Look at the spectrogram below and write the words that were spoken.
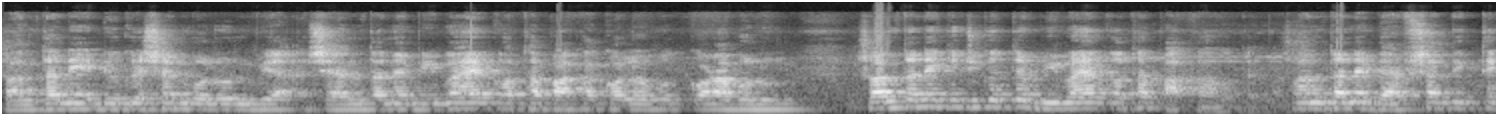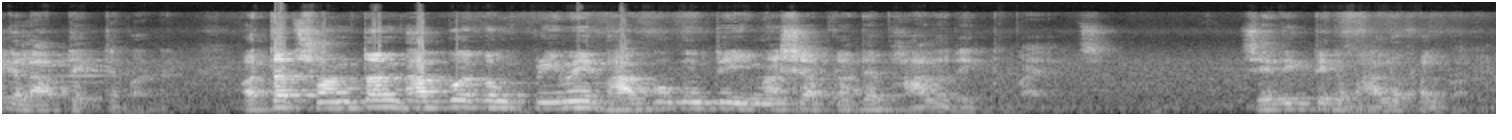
সন্তানের এডুকেশন বলুন সন্তানের বিবাহের কথা পাকা করা বলুন সন্তানের কিছু ক্ষেত্রে বিবাহের কথা পাকা হতে পারে। সন্তানের ব্যবসার দিক থেকে লাভ দেখতে পারবেন। অর্থাৎ সন্তান ভাগ্য এবং প্রেমের ভাগ্য কিন্তু এই মাসে আপনাদের ভালো দেখতে পাওয়া যাচ্ছে। সেদিক থেকে ভালো ফল পাবেন।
